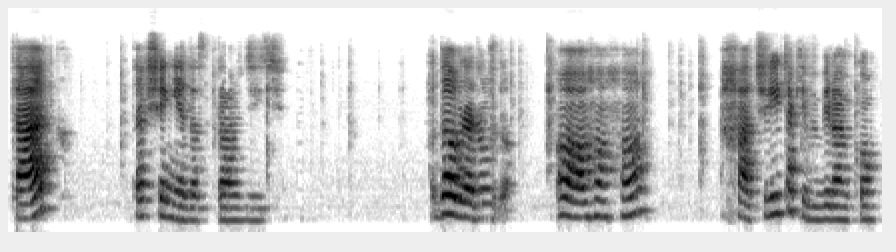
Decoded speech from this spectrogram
Tak? Tak się nie da sprawdzić. No dobra, różno. O, aha, aha. Aha, czyli takie wybieranko.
